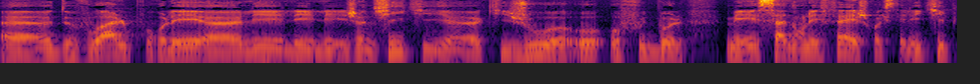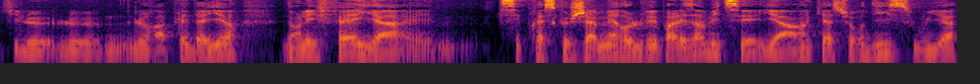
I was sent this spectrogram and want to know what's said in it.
de voile pour les, les, les, jeunes filles qui, qui jouent au, au, football. Mais ça, dans les faits, et je crois que c'était l'équipe qui le, rappelait d'ailleurs, dans les faits, il y a c'est presque jamais relevé par les arbitres. Il y a un cas sur dix où il y a,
